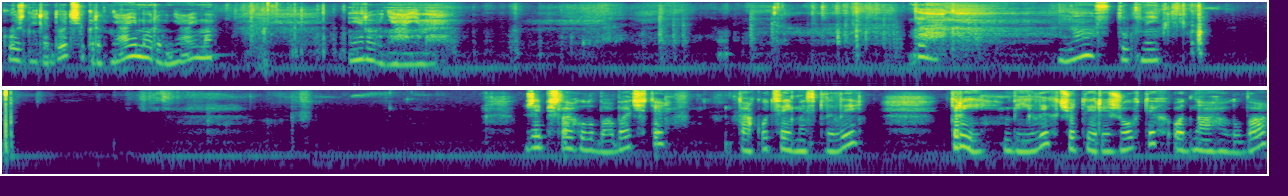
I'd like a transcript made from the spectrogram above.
Кожний рядочок рівняємо, рівняємо і рівняємо. Так, наступний. Вже пішла голуба, бачите? Так, оцей ми сплели. Три білих, чотири жовтих, одна голуба,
